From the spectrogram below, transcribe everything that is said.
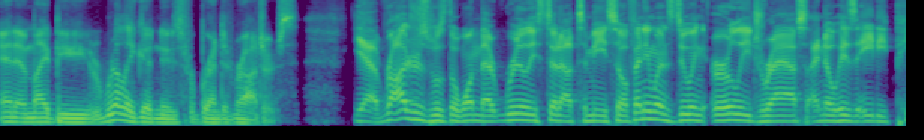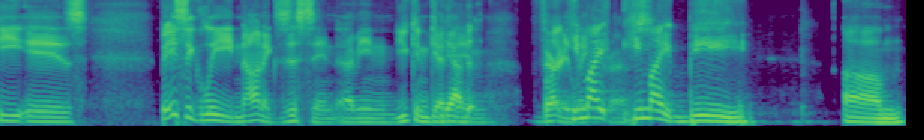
and it might be really good news for Brendan Rodgers. Yeah, Rodgers was the one that really stood out to me. So if anyone's doing early drafts, I know his ADP is basically non-existent. I mean, you can get Yeah, him very Like, he might drafts. he might be um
